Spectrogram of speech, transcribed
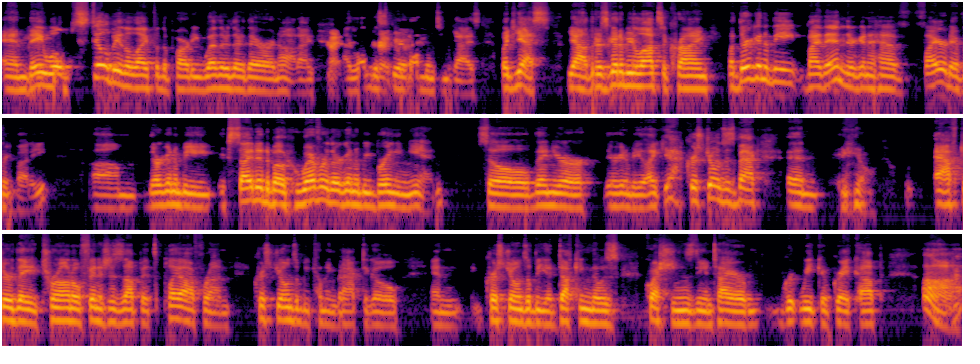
and they will still be the life of the party whether they're there or not. I Right. I love the Spirit. Edmonton guys. But yes, yeah, there's going to be lots of crying, but they're going to be by then they're going to have fired everybody. Um, they're going to be excited about whoever they're going to be bringing in. So then you're you're going to be like, yeah, Chris Jones is back, and you know after they Toronto finishes up its playoff run, Chris Jones will be coming back to go, and Chris Jones will be ducking those questions the entire week of Grey Cup. Ah,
